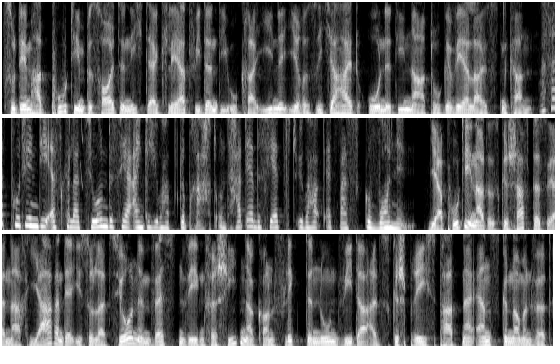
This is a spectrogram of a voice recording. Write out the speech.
Zudem hat Putin bis heute nicht erklärt, wie denn die Ukraine ihre Sicherheit ohne die NATO gewährleisten kann. Was hat Putin die Eskalation bisher eigentlich überhaupt gebracht und hat er bis jetzt überhaupt etwas gewonnen? Ja, Putin hat es geschafft, dass er nach Jahren der Isolation im Westen wegen verschiedener Konflikte nun wieder als Gesprächspartner ernst genommen wird.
